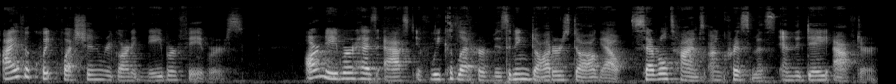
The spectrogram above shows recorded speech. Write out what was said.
I have a quick question regarding neighbor favors. Our neighbor has asked if we could let her visiting daughter's dog out several times on Christmas and the day after,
